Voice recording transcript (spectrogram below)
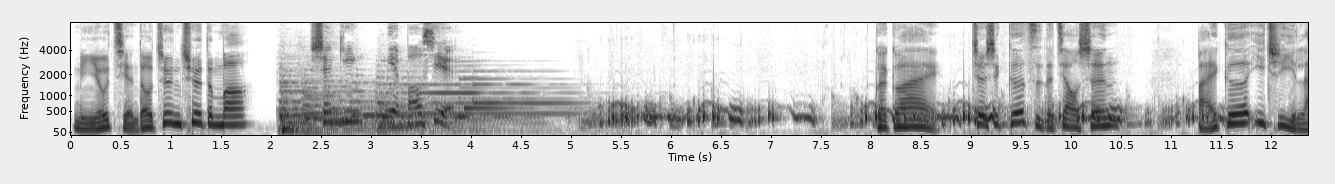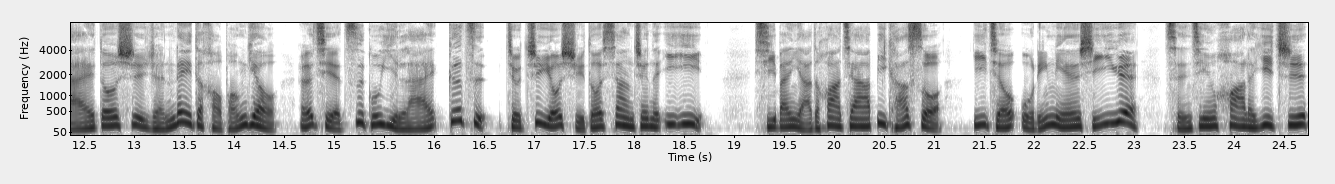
你有捡到正确的吗？声音面包屑，乖乖，这是鸽子的叫声。白鸽一直以来都是人类的好朋友，而且自古以来，鸽子就具有许多象征的意义。西班牙的画家毕卡索，一九五零年十一月。曾经画了一只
